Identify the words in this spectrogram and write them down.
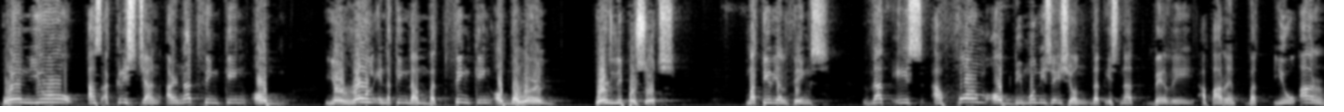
When you as a Christian are not thinking of your role in the kingdom but thinking of the world, worldly pursuits, material things, that is a form of demonization that is not very apparent, but you are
